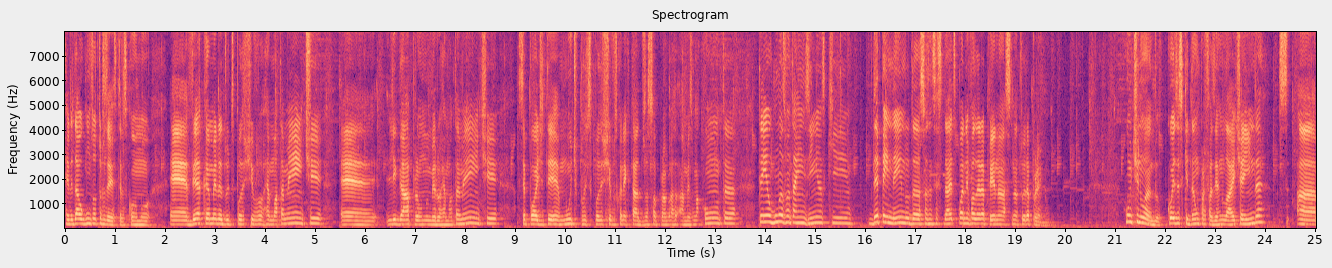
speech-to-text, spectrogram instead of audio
Ele dá alguns outros extras, como é, ver a câmera do dispositivo remotamente, é, ligar para um número remotamente, você pode ter múltiplos dispositivos conectados à sua própria à mesma conta. Tem algumas vantagenzinhas que, dependendo das suas necessidades, podem valer a pena a assinatura premium. Continuando, coisas que dão para fazer no Lite ainda, a,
